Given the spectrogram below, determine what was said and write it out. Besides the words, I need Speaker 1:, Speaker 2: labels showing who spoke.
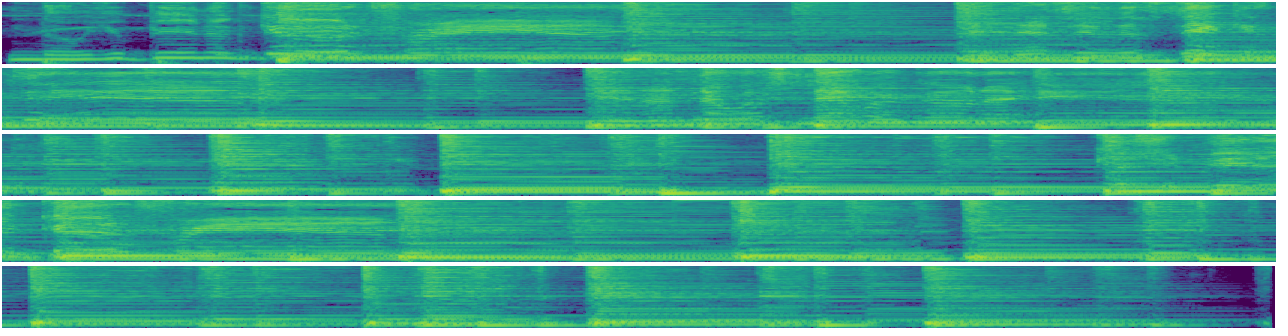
Speaker 1: Know you've been a good friend, and that's in the thick and thin.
